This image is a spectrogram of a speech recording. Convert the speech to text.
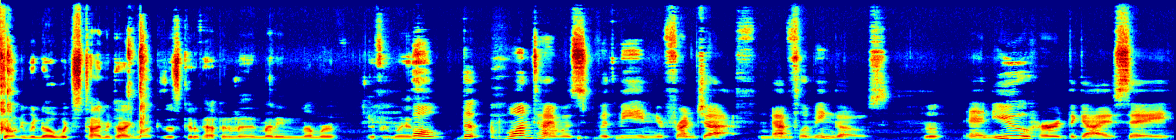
don't even know which time you're talking about because this could have happened in many number of different ways. well, the one time was with me and your friend Jeff at mm-hmm. Flamingos. And you heard the guy say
